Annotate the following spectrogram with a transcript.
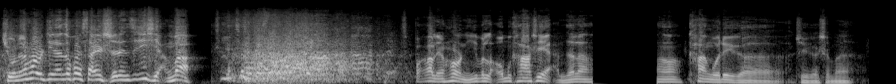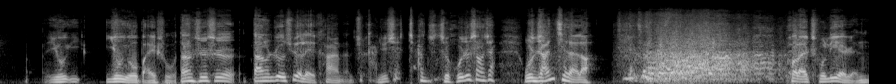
九零后今年都快三十了，你自己想吧。八零后你不老不卡是眼子了啊？看过这个这个什么悠。悠悠白书，当时是当热血来看的，就感觉这这这浑身上下我燃起来了。后来出猎人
